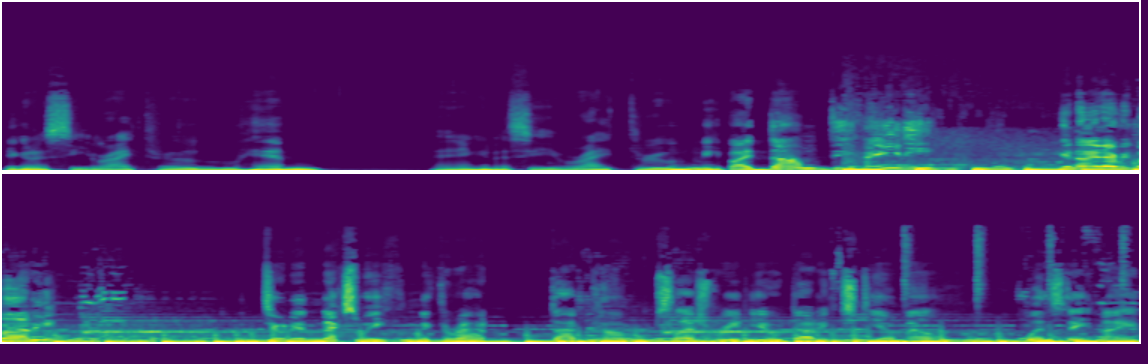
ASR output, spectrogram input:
You're going to see right through him, and you're going to see right through me by Dom Dehaney. Good night, everybody. Tune in next week, nicktherat.com slash radio.html, Wednesday night,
